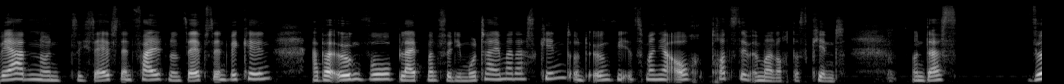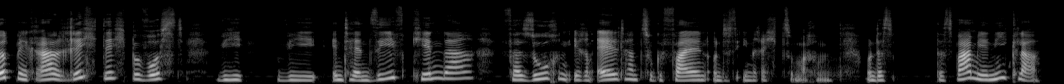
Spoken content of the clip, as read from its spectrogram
werden und sich selbst entfalten und selbst entwickeln. Aber irgendwo bleibt man für die Mutter immer das Kind und irgendwie ist man ja auch trotzdem immer noch das Kind. Und das wird mir gerade richtig bewusst, wie wie intensiv Kinder versuchen, ihren Eltern zu gefallen und es ihnen recht zu machen. Und das, das war mir nie klar.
